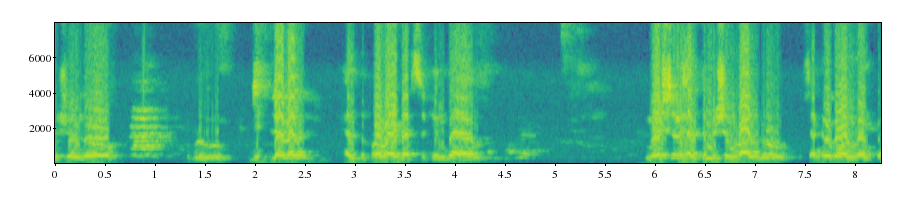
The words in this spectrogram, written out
విషయంలో ఇప్పుడు మిడ్ లెవెల్ హెల్త్ ప్రొవైడర్స్ కింద నేషనల్ హెల్త్ మిషన్ వాళ్ళు సెంట్రల్ గవర్నమెంట్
